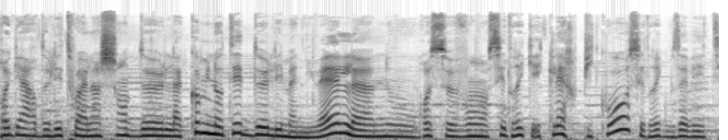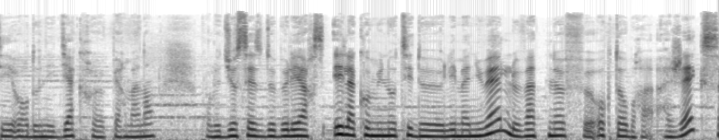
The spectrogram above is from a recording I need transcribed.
Regarde l'étoile, un chant de la communauté de l'Emmanuel. Nous recevons Cédric et Claire Picot. Cédric, vous avez été ordonné diacre permanent pour le diocèse de Beléars et la communauté de l'Emmanuel le 29 octobre à Agex.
